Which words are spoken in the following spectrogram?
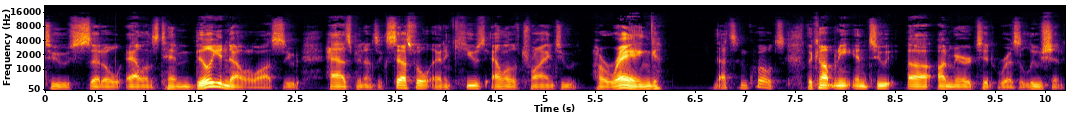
to settle Allen's $10 billion lawsuit has been unsuccessful and accused Allen of trying to harangue, that's in quotes, the company into uh, unmerited resolution.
